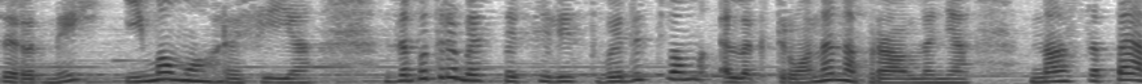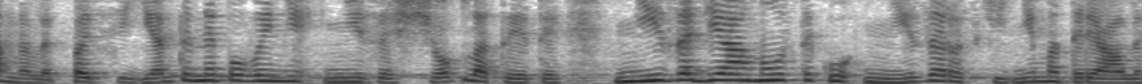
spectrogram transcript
Серед них і мамографія. За потреби спеціаліст видасть вам електронне направлення. Нас запевнили, пацієнти не повинні ні за що платити, ні за діагностику, ні за розхідні матеріали.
